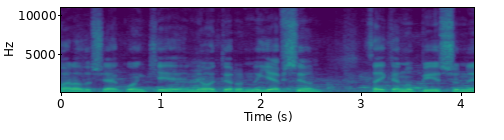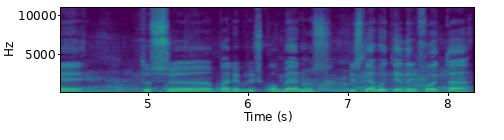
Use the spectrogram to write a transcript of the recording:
παραδοσιακών και νεότερων γεύσεων, θα ικανοποιήσουν τους ε, παρευρισκομένους. Πιστεύω ότι η αδελφότητα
